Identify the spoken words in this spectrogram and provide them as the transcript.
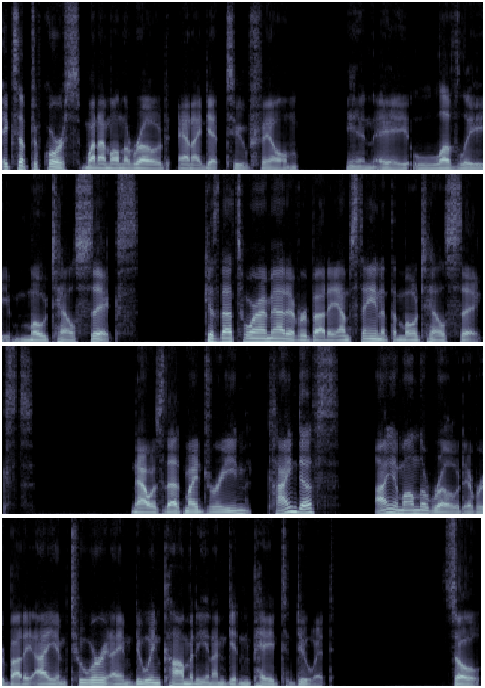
Except, of course, when I'm on the road and I get to film in a lovely Motel Six, because that's where I'm at. Everybody, I'm staying at the Motel Six. Now, is that my dream? Kind of. I am on the road, everybody. I am touring, I am doing comedy, and I'm getting paid to do it. So,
